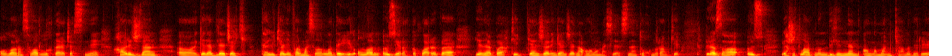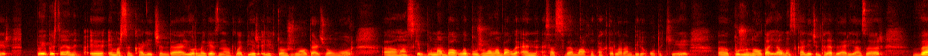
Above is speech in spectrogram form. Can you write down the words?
onların savadlılıq dərəcəsini xaricdən gələ biləcək təhlükəli informasiyalarla deyil, onların öz yaratdıqları və yenə bayaqki gənclərin gənclərini ağlama məsələsinə toxunuram ki, biraz daha öz yaşıdlarının dilindən anlama imkanı verir. Böyük Britaniyanın e, Emerson kollecində Your Magazine adlı bir elektron jurnal dərc olunur. E, hansı ki, bununla bağlı, bu jurnalla bağlı ən əsas və maraqlı faktorlardan biri odur ki, e, bu jurnalda yalnız kollecin tələbələri yazır və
